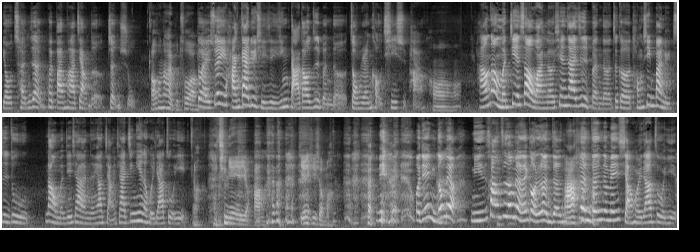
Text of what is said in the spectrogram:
有承认会颁发这样的证书。哦，那还不错啊。对，所以涵盖率其实已经达到日本的总人口七十趴。哦，好，那我们介绍完了现在日本的这个同性伴侣制度。那我们接下来呢，要讲一下今天的回家作业啊。今天也有啊。今天是什么？你，我觉得你都没有，你上次都没有在给我认真、啊、认真那边想回家作业。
